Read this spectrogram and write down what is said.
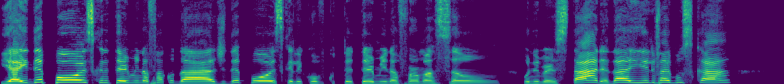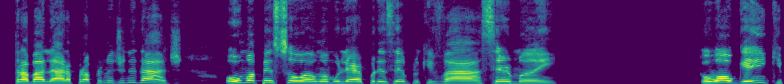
E aí, depois que ele termina a faculdade, depois que ele termina a formação universitária, daí ele vai buscar trabalhar a própria mediunidade. Ou uma pessoa, uma mulher, por exemplo, que vá ser mãe, ou alguém que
